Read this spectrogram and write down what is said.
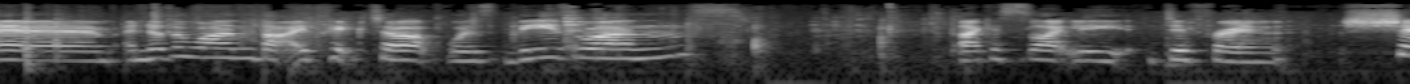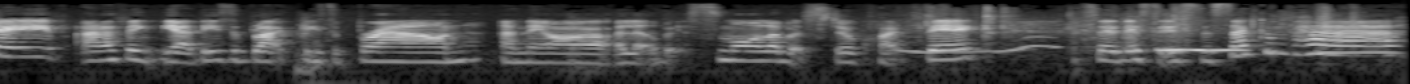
Um, another one that I picked up was these ones. Like a slightly different shape. And I think, yeah, these are black, these are brown. And they are a little bit smaller, but still quite big. So this is the second pair.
